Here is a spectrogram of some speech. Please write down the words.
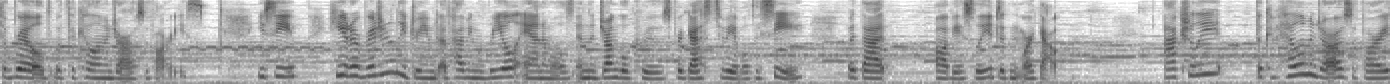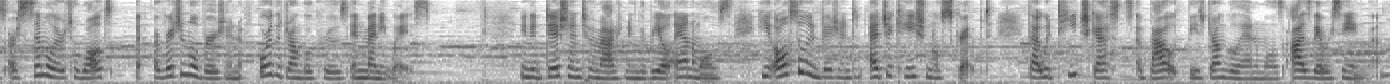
thrilled with the Kilimanjaro safaris. You see, he had originally dreamed of having real animals in the Jungle Cruise for guests to be able to see, but that obviously didn't work out. Actually, the Kilimanjaro safaris are similar to Walt's uh, original version for the Jungle Cruise in many ways. In addition to imagining the real animals, he also envisioned an educational script that would teach guests about these jungle animals as they were seeing them.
